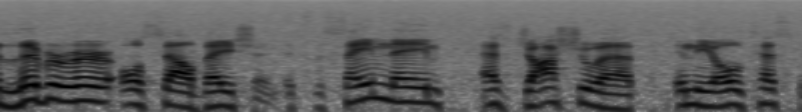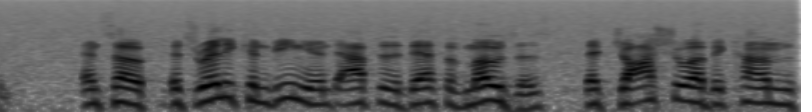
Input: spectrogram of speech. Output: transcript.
deliverer or salvation. It's the same name as Joshua in the Old Testament. And so it's really convenient after the death of Moses that Joshua becomes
